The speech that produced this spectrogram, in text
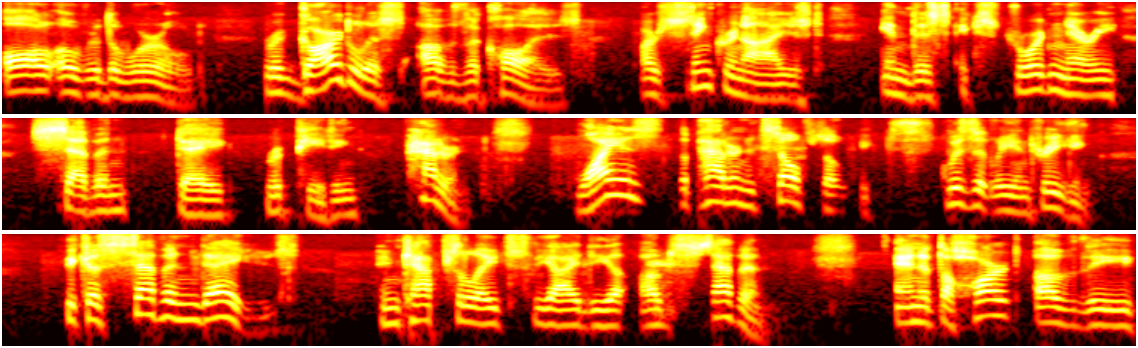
all over the world, regardless of the cause, are synchronized in this extraordinary seven day repeating pattern. Why is the pattern itself so exquisitely intriguing? Because seven days encapsulates the idea of seven. And at the heart of the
